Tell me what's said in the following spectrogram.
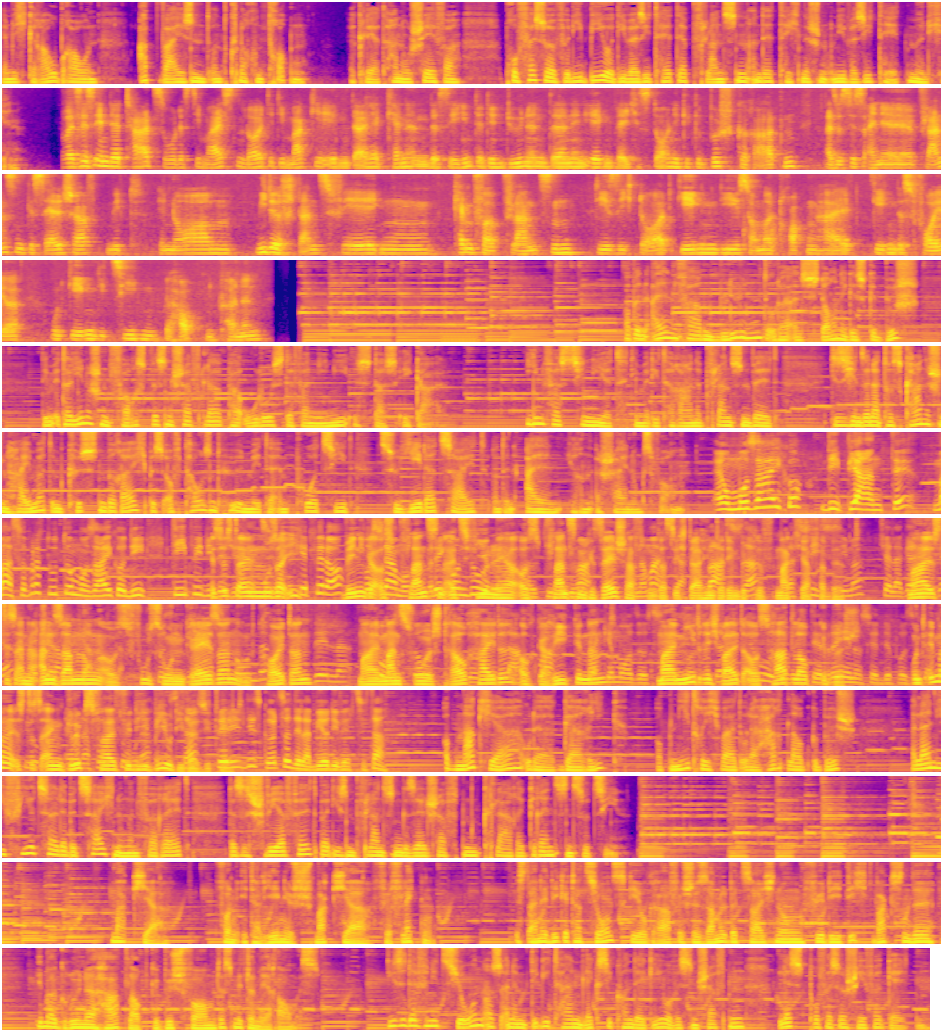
nämlich graubraun, abweisend und knochentrocken, erklärt Hanno Schäfer, Professor für die Biodiversität der Pflanzen an der Technischen Universität München. Aber es ist in der Tat so, dass die meisten Leute die Mackie eben daher kennen, dass sie hinter den Dünen dann in irgendwelches dornige Gebüsch geraten. Also es ist eine Pflanzengesellschaft mit enorm widerstandsfähigen Kämpferpflanzen, die sich dort gegen die Sommertrockenheit, gegen das Feuer und gegen die Ziegen behaupten können. Ob in allen Farben blühend oder als dorniges Gebüsch, dem italienischen Forstwissenschaftler Paolo Stefanini ist das egal. Ihn fasziniert die mediterrane Pflanzenwelt, die sich in seiner toskanischen Heimat im Küstenbereich bis auf 1000 Höhenmeter emporzieht, zu jeder Zeit und in allen ihren Erscheinungsformen. Es ist ein Mosaik, weniger aus Pflanzen als vielmehr aus Pflanzengesellschaften, das sich da hinter dem Begriff Macchia verbirgt. Mal ist es eine Ansammlung aus fußhohen Gräsern und Kräutern, mal mannshohe Strauchheide, auch Garik genannt, mal Niedrigwald aus Hartlaubgebüsch. Und immer ist es ein Glücksfall für die Biodiversität. Ob Macchia oder Garik, ob Niedrigwald oder Hartlaubgebüsch, Allein die Vielzahl der Bezeichnungen verrät, dass es schwerfällt, bei diesen Pflanzengesellschaften klare Grenzen zu ziehen. Macchia, von italienisch Macchia für Flecken, ist eine vegetationsgeografische Sammelbezeichnung für die dicht wachsende, immergrüne Hartlaubgebüschform des Mittelmeerraumes. Diese Definition aus einem digitalen Lexikon der Geowissenschaften lässt Professor Schäfer gelten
